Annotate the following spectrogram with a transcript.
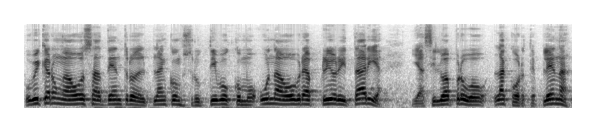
ubicaron a Osa dentro del plan constructivo como una obra prioritaria y así lo aprobó la Corte Plena.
